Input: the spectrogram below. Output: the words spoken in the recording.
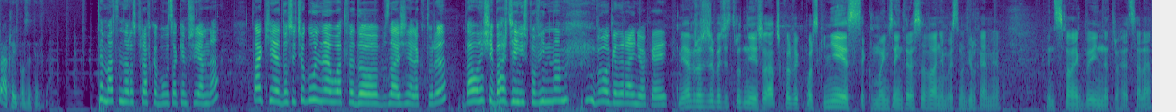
raczej pozytywne. Tematy na rozprawkę były całkiem przyjemne. Takie dosyć ogólne, łatwe do znalezienia lektury. Bałam się bardziej niż powinnam. Było generalnie ok. Miałem wrażenie, że będzie trudniejsze, aczkolwiek polski nie jest jak moim zainteresowaniem, bo jestem na biochemię, więc mam jakby inne trochę cele.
